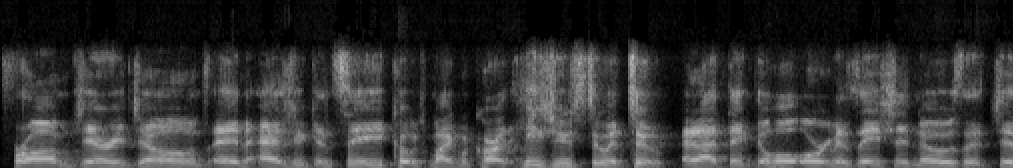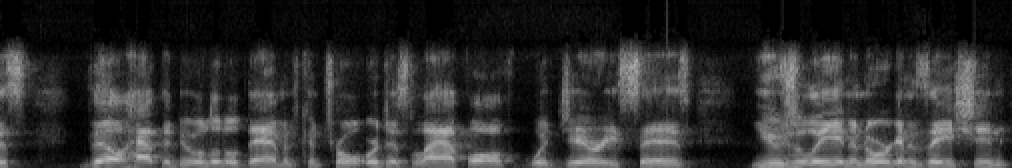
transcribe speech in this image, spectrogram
from Jerry Jones. And as you can see, Coach Mike McCarthy, he's used to it too. And I think the whole organization knows that just they'll have to do a little damage control or just laugh off what Jerry says. Usually in an organization,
